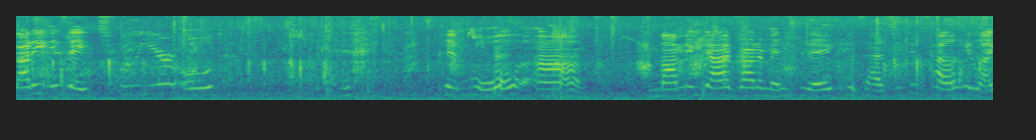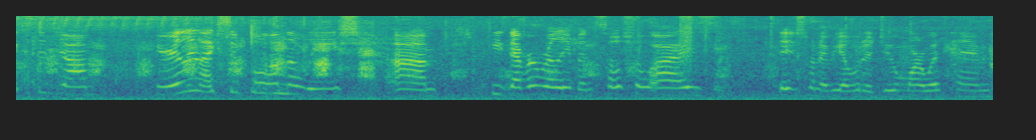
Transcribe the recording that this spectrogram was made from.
Goddie is a two-year-old pit bull. Um, Mom and Dad brought him in today because as you can tell, he likes to jump. He really likes to pull on the leash. Um, he's never really been socialized. They just want to be able to do more with him.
